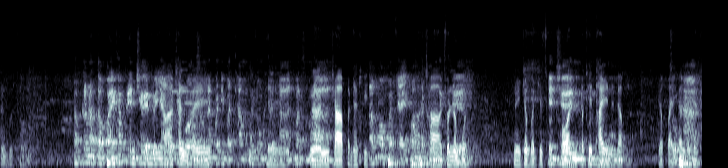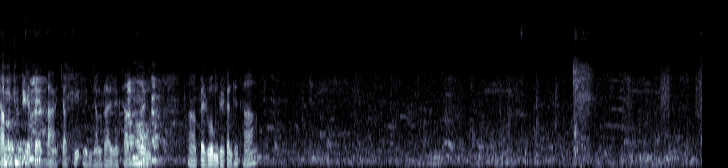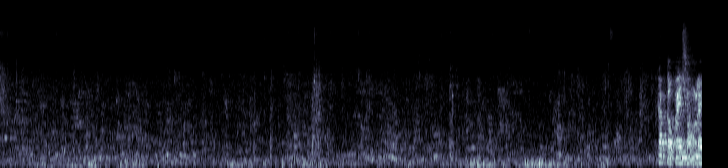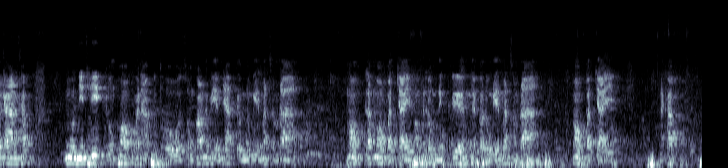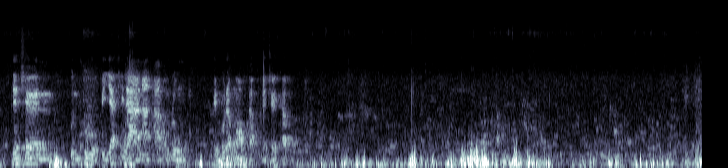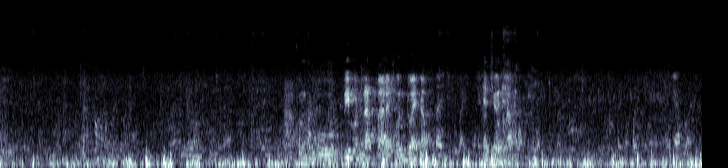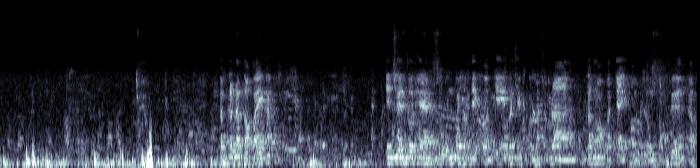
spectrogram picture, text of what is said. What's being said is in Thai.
ท่านผู้ชม ครับลำดับต่อไปครับเรียนเชิญไปยังพาวัชท่านกรไปสำนักปฏิบัติธรรมทุดงค์เอ่สอถานวัดสำงาราญนชาปนกิจรับมอบปัจจัยพร้อมพัดลมชาวชนบท ในจังหวัดยโสธรประเทศไทยนะครับ เดี๋ยวไปกันเลยนะครับ จะแตกต่างจากที่อื่นอย่างไรนะครับรับมอเชิบญครับ อ่าไปร่วมด้วยกันเถอะครับ ครับต่อไปสองรายการครับ มูลนิธิหลวงพ่อภาวนาพุทโธสงเคราะห์นักเรียนยากจนโรงเรียนวัดสำราญมอบรับมอบปัจจัยพร้อมพัดลมหนึ่งเครื่อง แล้วก็โรงเรียนวัดสำราญมอบปัจจัยนะครับเรียนเชิญคุณครูปิยะธิดานาถาบำรุง เป็นผู้รับมอบครับเรียนเชิญครับ อ่าคุณครูวิมลรัตน์บาลชนด้วยครับเรียนเชิญครับ ครับลำดับต่อไปครับ เชิญตัวแทนศูนย์อบรมเด็กก่อนเกณฑ์วัดเชียงคลวัดสำราญรับมอบปัจจัยพร้อมพัดลมสองเครื่องครับ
